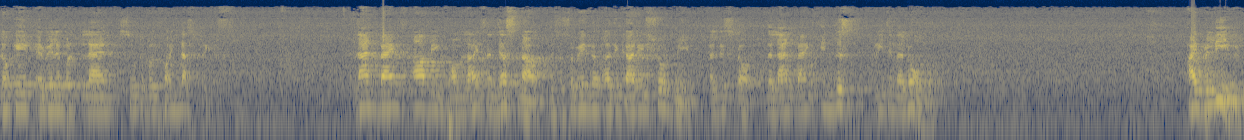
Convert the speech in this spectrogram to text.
locate available land suitable for industries. Land banks are being formalized and just now Mr. Suvendu Adhikari showed me a list of the land bank in this region alone. I believe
